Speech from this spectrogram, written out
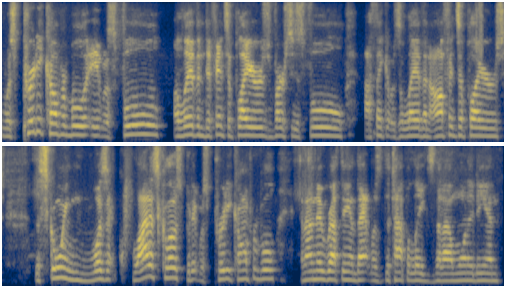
was pretty comparable. It was full eleven defensive players versus full, I think it was eleven offensive players. The scoring wasn't quite as close, but it was pretty comparable. And I knew right then that was the type of leagues that I wanted in,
